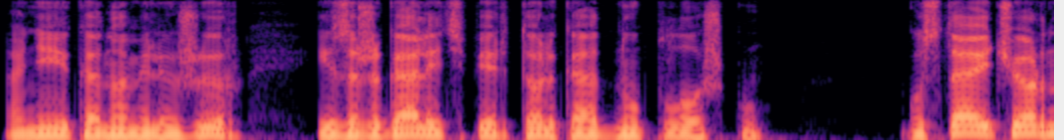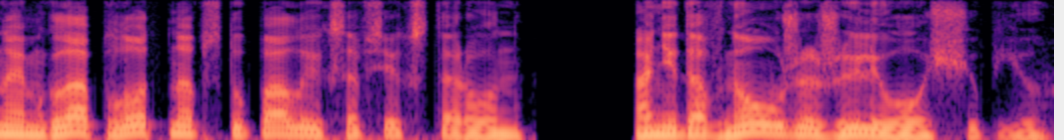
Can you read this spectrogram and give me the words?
Они экономили жир и зажигали теперь только одну плошку — Густая черная мгла плотно обступала их со всех сторон. Они давно уже жили ощупью.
